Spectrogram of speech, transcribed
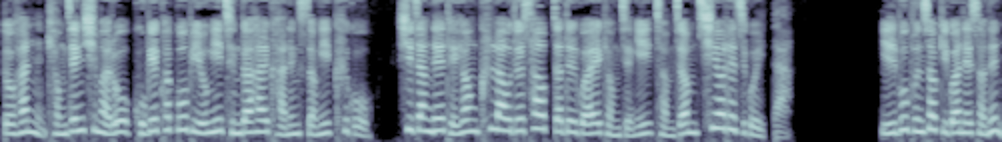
또한 경쟁 심화로 고객 확보 비용이 증가할 가능성이 크고 시장 내 대형 클라우드 사업자들과의 경쟁이 점점 치열해지고 있다. 일부 분석 기관에서는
